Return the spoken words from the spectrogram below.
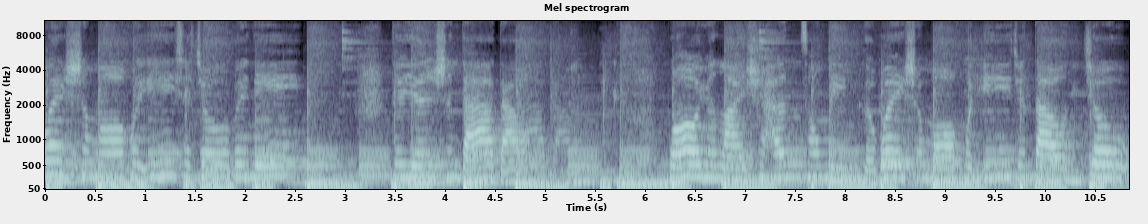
为什么会一下就被你的眼神打倒？我原来是很聪明的为什么会一见到你就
